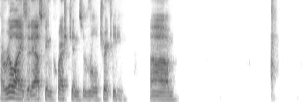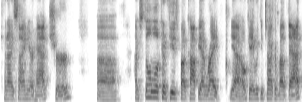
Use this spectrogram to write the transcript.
I realize that asking questions is a little tricky. Um, can I sign your hat? Sure. Uh, I'm still a little confused about copy on write. Yeah, okay, we can talk about that.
